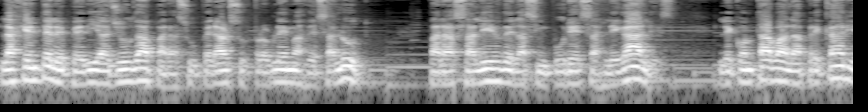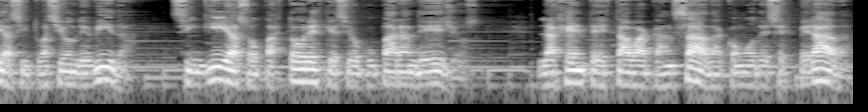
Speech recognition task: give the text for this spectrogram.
La gente le pedía ayuda para superar sus problemas de salud, para salir de las impurezas legales, le contaba la precaria situación de vida, sin guías o pastores que se ocuparan de ellos. La gente estaba cansada como desesperada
